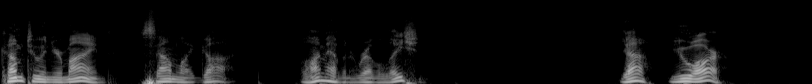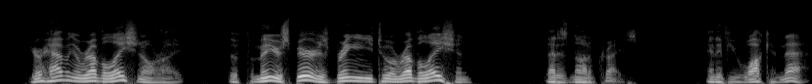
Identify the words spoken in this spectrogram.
come to in your mind sound like God. Well, I'm having a revelation. Yeah, you are. You're having a revelation, all right. The familiar spirit is bringing you to a revelation that is not of Christ. And if you walk in that,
